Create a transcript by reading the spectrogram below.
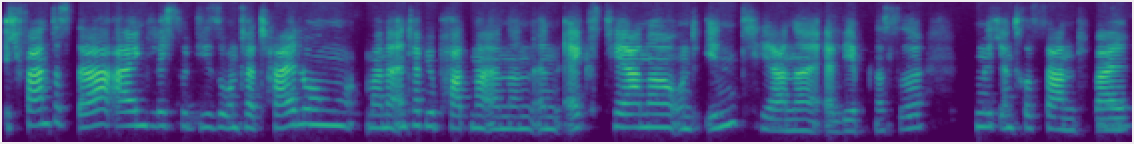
Ich fand es da eigentlich so diese Unterteilung meiner InterviewpartnerInnen in externe und interne Erlebnisse ziemlich interessant, weil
